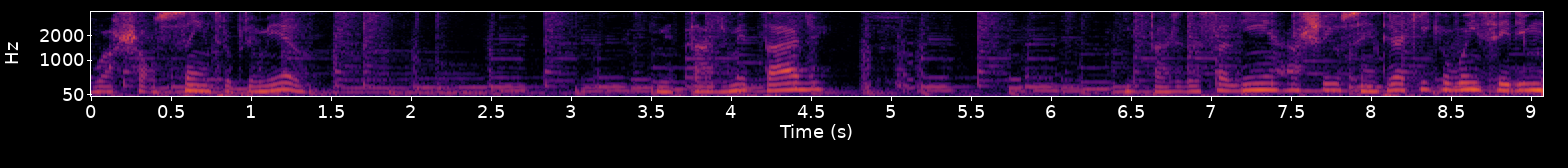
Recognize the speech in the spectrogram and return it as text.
vou achar o centro primeiro metade metade metade dessa linha, achei o centro. É aqui que eu vou inserir um,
